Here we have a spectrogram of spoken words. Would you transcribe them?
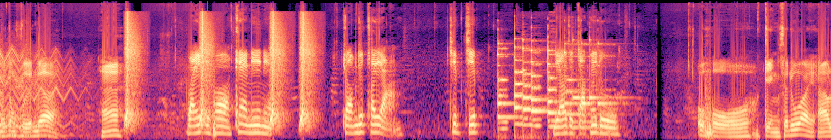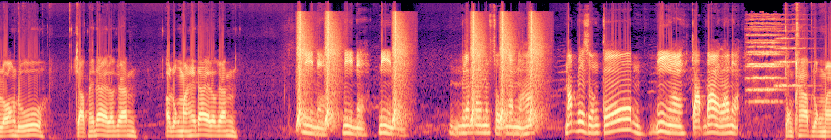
ไม่ต้องฝืนเด้อฮะไว้ดิพ่อแค่นี้เนี่ย จอมยุทธสยาม จิบจิบเดี๋ยวจะจับให้ดู โอ้โห เก่งซะด้วย เอาลองดู จับให้ได้แล้วกัน เอาลงมาให้ได้แล้วกัน นี่แน่นี่แน่นี่แน่แล้วทำไมมันสูงกันนะฮะ มัดไว้สูงเกิน นี่ไง จับได้แล้วเนี่ย ต้องคาบลงมา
